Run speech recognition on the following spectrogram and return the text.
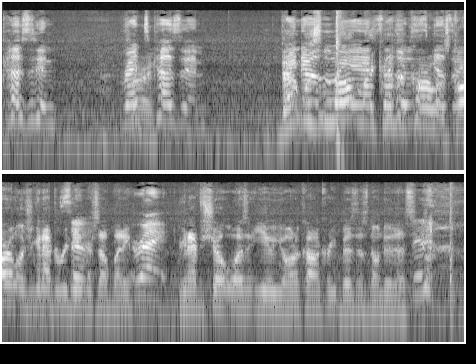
cousin, Red's Sorry. cousin. That was not he my cousin Carlos. cousin. Carlos, you're gonna have to redeem So- yourself, buddy. Right. You're gonna have to show it wasn't you. You own a concrete business. Don't do this.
